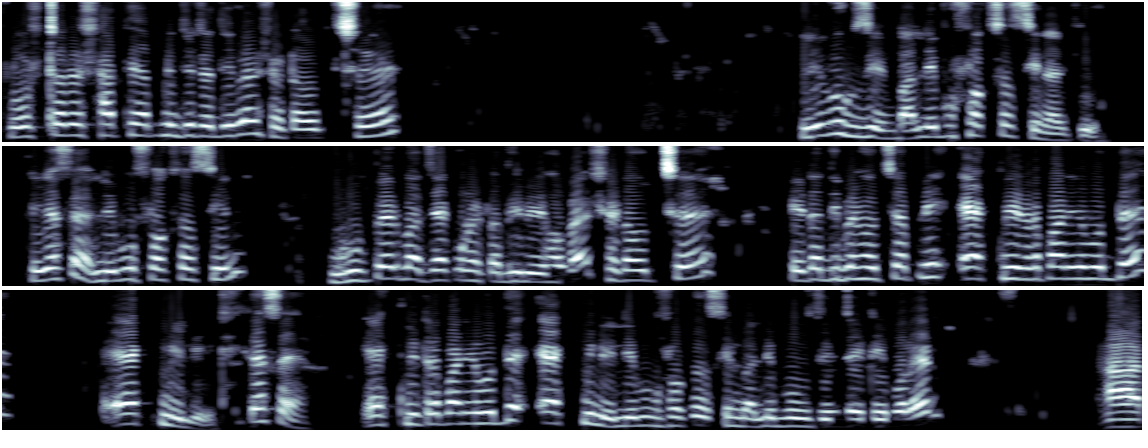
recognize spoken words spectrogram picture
ফ্লোস্টারের সাথে আপনি যেটা দিবেন, সেটা হচ্ছে লিবুকজিন বা লিবুফ্লক্সাসিন আর কি, ঠিক আছে? লিবুফ্লক্সাসিন গ্রুপের বা যে কোনো একটা দিলেই হবে, সেটা হচ্ছে, এটা দিবেন হচ্ছে আপনি এক লিটার পানির মধ্যে এক মিলি, ঠিক আছে? এক লিটার পানির মধ্যে এক মিলি লিবুফ্লক্সাসিন বা লিবুকজিন যেটি বলেন। আর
